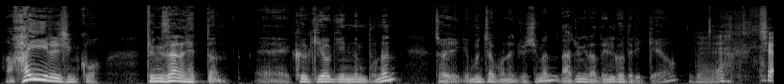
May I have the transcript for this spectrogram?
하이힐을 신고 등산을 했던 에, 그 기억이 있는 분은 저희에게 문자 보내주시면 나중이라도 읽어드릴게요. 네. 자,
